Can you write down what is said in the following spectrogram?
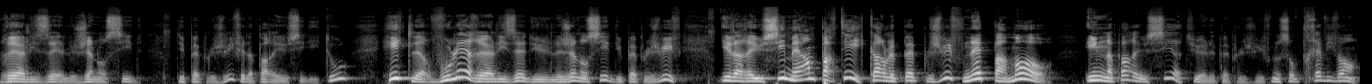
réaliser le génocide du peuple juif, il n'a pas réussi du tout. Hitler voulait réaliser le génocide du peuple juif, il a réussi, mais en partie, car le peuple juif n'est pas mort. Il n'a pas réussi à tuer le peuple juif. Nous sommes très vivants.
